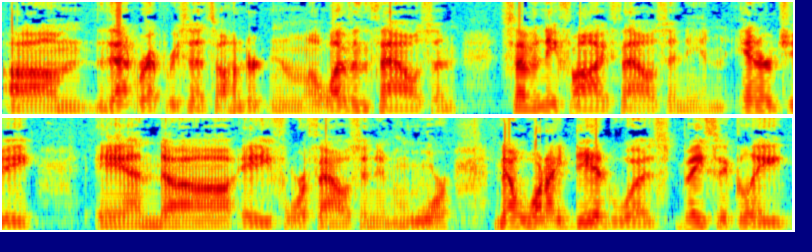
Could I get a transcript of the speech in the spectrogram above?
Um, that represents 111,000, 75,000 in energy, and uh, 84,000 in war. Now, what I did was basically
